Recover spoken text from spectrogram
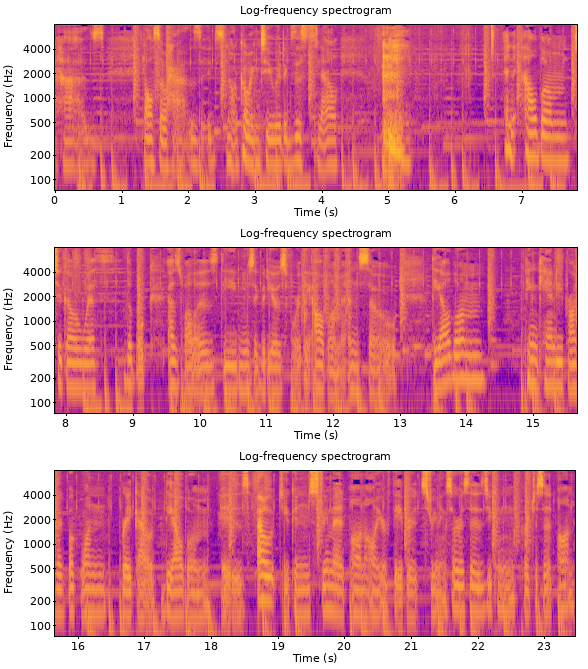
has it also has it's not going to it exists now an album to go with the book as well as the music videos for the album. And so the album Pink Candy Project Book 1 Breakout, the album is out. You can stream it on all your favorite streaming services. You can purchase it on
